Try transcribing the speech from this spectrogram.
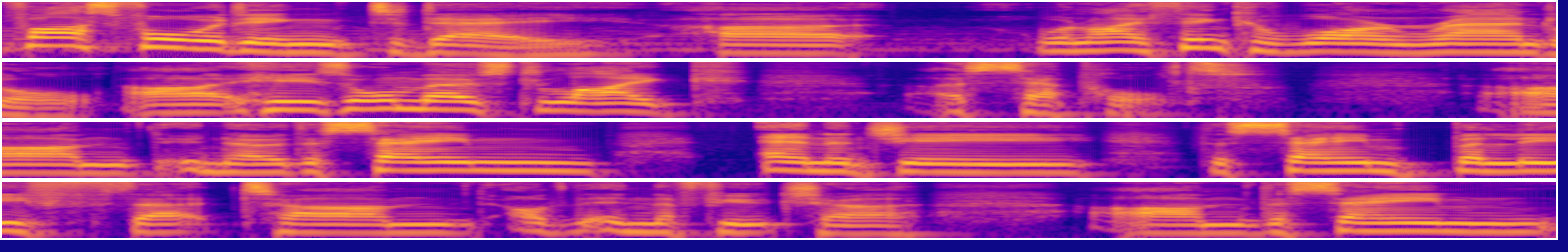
Fast forwarding today, uh, when I think of Warren Randall, uh, he's almost like a Seppelt. Um, you know, the same energy, the same belief that um, of in the future, um, the same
